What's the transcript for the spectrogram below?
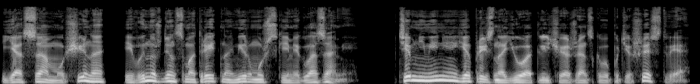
Я сам мужчина и вынужден смотреть на мир мужскими глазами. Тем не менее, я признаю отличия женского путешествия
